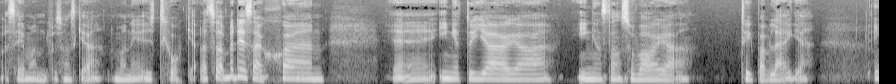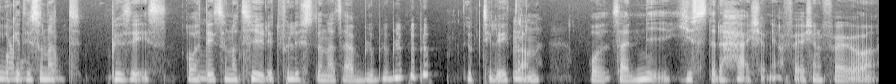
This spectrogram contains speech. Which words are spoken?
Vad säger man på svenska när man är uttråkad? Alltså, men det är så här skön, eh, inget att göra, ingenstans att vara typ av läge. Inga och att det är så nat- Precis. Och att det är så naturligt för lusten att så här blub, blub, blub, blub, upp till ytan. Och så här, ni, just det, det här känner jag för. Jag känner för att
